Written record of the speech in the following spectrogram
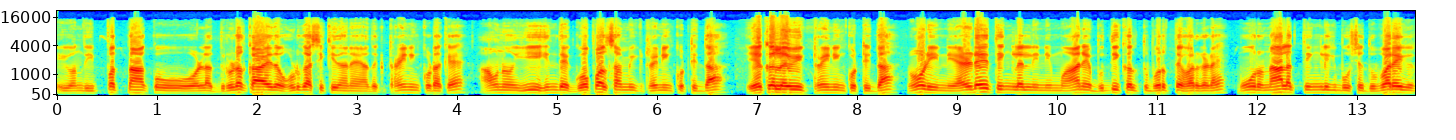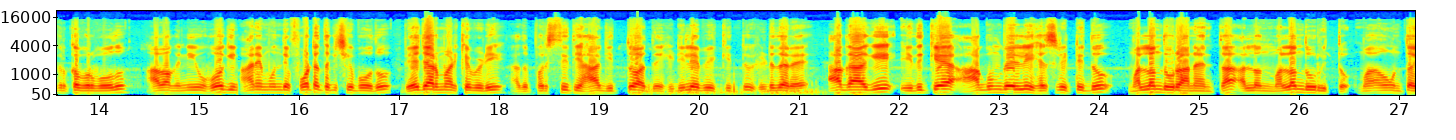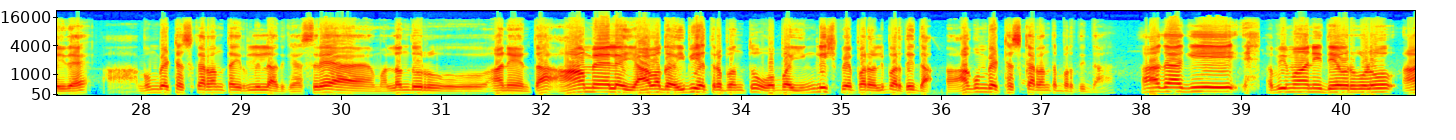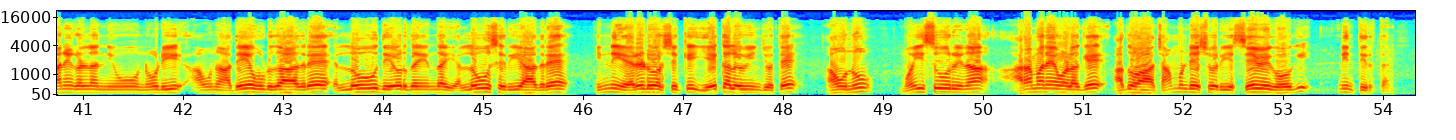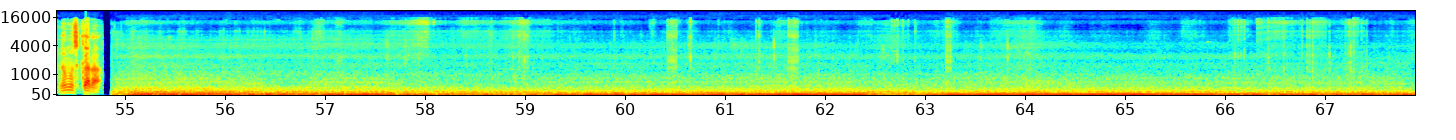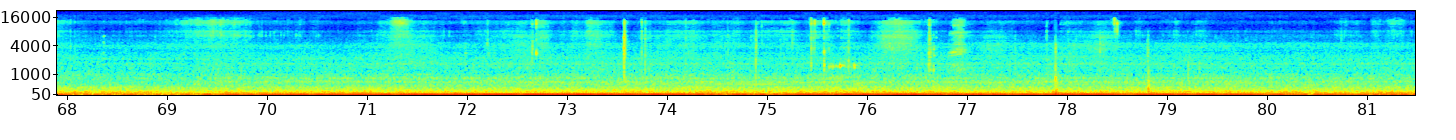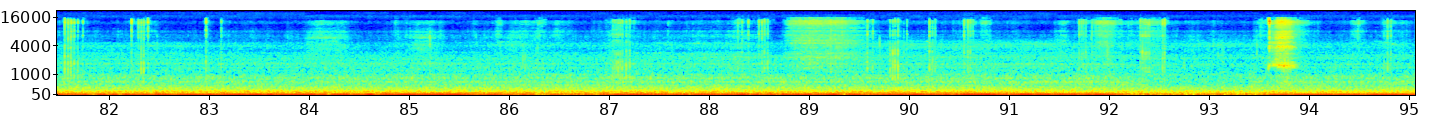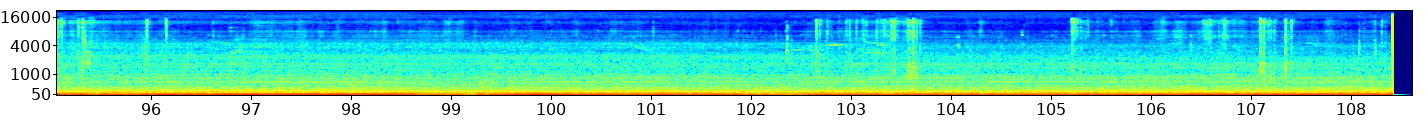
ಈ ಒಂದು ಇಪ್ಪತ್ನಾಲ್ಕು ಒಳ್ಳೆ ದೃಢಕಾಯದ ಹುಡುಗ ಸಿಕ್ಕಿದ್ದಾನೆ ಅದಕ್ಕೆ ಟ್ರೈನಿಂಗ್ ಕೊಡೋಕ್ಕೆ. ಅವನು ಈ ಹಿಂದೆ ಗೋಪಾಲ್ ಸ್ವಾಮಿಗೆ ಟ್ರೈನಿಂಗ್ ಕೊಟ್ಟಿದ್ದ. ಏಕಲವಿಗೆ ಟ್ರೈನಿಂಗ್ ಕೊಟ್ಟಿದ್ದ. ನೋಡಿ, ಇನ್ನು ಎರಡೇ ತಿಂಗಳಲ್ಲಿ ನಿಮ್ಮ ಆನೆ ಬುದ್ಧಿ ಕಲ್ತು ಬರುತ್ತೆ ಹೊರಗಡೆ. ಮೂರು, ನಾಲ್ಕು ತಿಂಗಳಿಗೆ ಬಹುಶಃ ದುಬಾರಿಗೆ ಕರ್ಕೊ ಬರ್ಬೋದು. ಆವಾಗ ನೀವು ಹೋಗಿ ಆನೆ ಮುಂದೆ ಫೋಟೋ ತೆಗಿಸ್ಕೋಬಹುದು ಬೇಜಾರು ಮಾಡ್ಕೋಬೇಡಿ. ಅದು ಪರಿಸ್ಥಿತಿ ಹಾಗಿತ್ತು, ಅದು ಹಿಡಿಲೇಬೇಕಿತ್ತು, ಹಿಡಿದರೆ. ಹಾಗಾಗಿ ಇದಕ್ಕೆ ಆಗುಂಬೆಯಲ್ಲಿ ಹೆಸರಿಟ್ಟಿದ್ದು ಮಲ್ಲಂದೂರು ಆನೆ ಅಂತ. ಅಲ್ಲೊಂದು ಮಲ್ಲಂದೂರು ಇತ್ತು. ಅಂತ ಇದೆ. ಆಗುಂಬೆ ಟಸ್ಕರ್ ಅಂತ ಇರಲಿಲ್ಲ. ಅದಕ್ಕೆ ಹೆಸರೇ ಮಲ್ಲಂದೂರು ಆನೆ ಅಂತ. ಆಮೇಲೆ ಯಾವಾಗ ಐ ಬಿ ಹತ್ರ ಬಂತು, ಒಬ್ಬ ಇಂಗ್ಲಿಷ್ ಪೇಪರಲ್ಲಿ ಬರ್ತಿದ್ದ ಆಗುಂಬೆ ಠಸ್ಕರ್ ಅಂತ ಬರ್ತಿದ್ದ ಹಾಗಾಗಿ ಅಭಿಮಾನಿ ದೇವರುಗಳು ಆನೆಗಳನ್ನ ನೀವು ನೋಡಿ, ಅವನು ಅದೇ ಹುಡುಗ ಆದರೆ ಎಲ್ಲವೂ ದೇವ್ರ ದಯಿಂದ ಎಲ್ಲವೂ ಸರಿ ಆದರೆ ಇನ್ನು ಎರಡು ವರ್ಷಕ್ಕೆ ಏಕಲವ್ಯನ ಜೊತೆ ಅವನು ಮೈಸೂರಿನ ಅರಮನೆ ಒಳಗೆ, ಅದು ಆ ಚಾಮುಂಡೇಶ್ವರಿಯ ಸೇವೆಗೆ ಹೋಗಿ ನಿಂತಿರ್ತಾನೆ. ನಮಸ್ಕಾರ.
